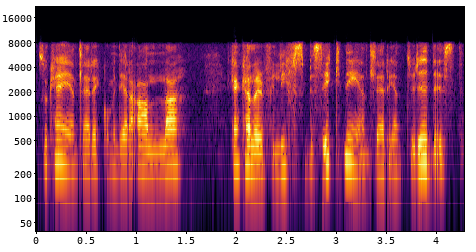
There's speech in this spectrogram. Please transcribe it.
så kan jag egentligen rekommendera alla, kan kalla det för livsbesiktning egentligen rent juridiskt,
